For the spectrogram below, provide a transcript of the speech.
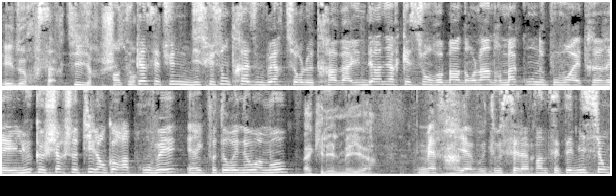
et de repartir En tout cas, c'est une discussion très ouverte sur le travail. Une dernière question, Robin, dans l'Indre. Macron ne pouvant être réélu, que cherche-t-il encore à prouver? Éric Fotorino, un mot? Bah, Qu'il est le meilleur. Merci à vous tous, c'est la fin de cette émission.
